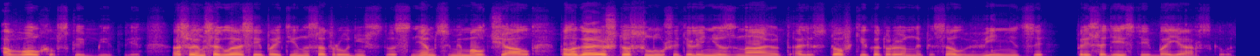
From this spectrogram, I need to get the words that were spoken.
о Волховской битве. О своем согласии пойти на сотрудничество с немцами молчал, полагая, что слушатели не знают о листовке, которую он написал в Виннице при содействии Боярского.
